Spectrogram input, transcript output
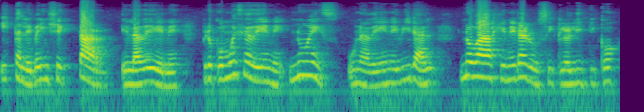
esta le va a inyectar el ADN, pero como ese ADN no es un ADN viral, no va a generar un ciclo lítico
